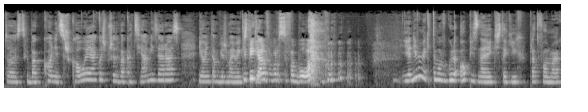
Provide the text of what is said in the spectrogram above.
to jest chyba koniec szkoły jakoś, przed wakacjami zaraz i oni tam, wiesz, mają jakieś Typika, takie... ale po prostu fabuła. Ja nie wiem, jaki to ma w ogóle opis na jakichś takich platformach.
